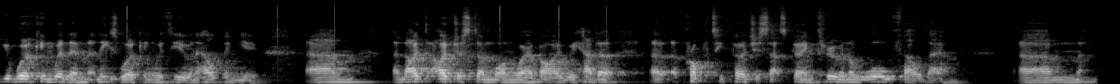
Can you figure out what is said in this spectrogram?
you're working with him and he's working with you and helping you. Um, and I, I've just done one whereby we had a, a, a, property purchase that's going through and a wall fell down. Um,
